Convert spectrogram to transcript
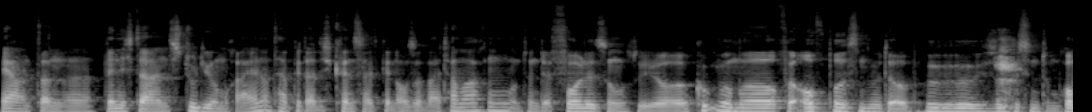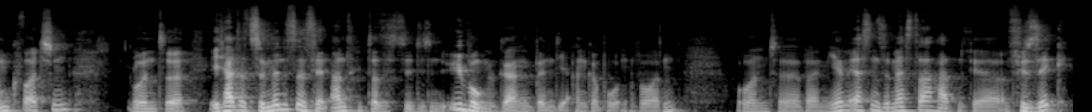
Ja, und dann äh, bin ich da ins Studium rein und habe gedacht, ich könnte es halt genauso weitermachen. Und in der Vorlesung so, ja, gucken wir mal, ob wir aufpassen oder so ein bisschen drum rumquatschen. Und äh, ich hatte zumindest den Antrieb, dass ich zu diesen Übungen gegangen bin, die angeboten wurden. Und äh, bei mir im ersten Semester hatten wir Physik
